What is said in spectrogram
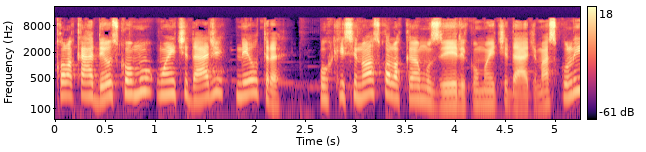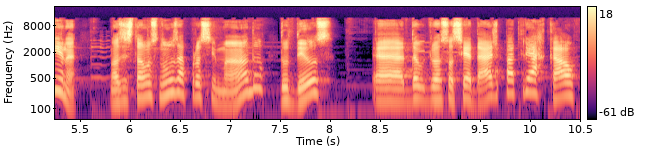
colocar Deus como uma entidade neutra. Porque se nós colocamos ele como uma entidade masculina, nós estamos nos aproximando do Deus é, de uma sociedade patriarcal.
